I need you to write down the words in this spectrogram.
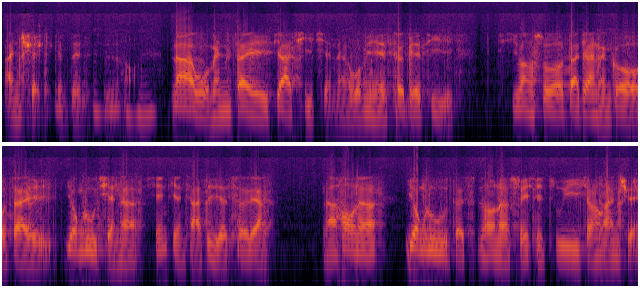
安全跟认知哈，那我们在假期前呢，我们也特别提，希望说大家能够在用路前呢，先检查自己的车辆，然后呢，用路的时候呢，随时注意交通安全，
